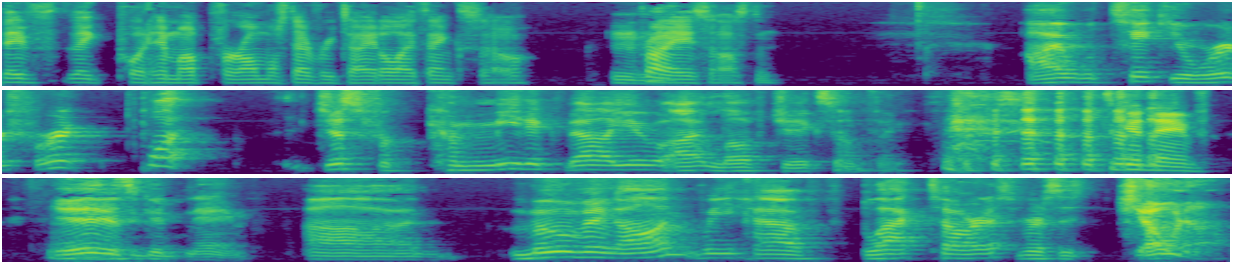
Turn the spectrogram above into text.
they've like put him up for almost every title, I think. So mhm. probably Ace Austin. I will take your word for it, but just for comedic value, I love Jake something. It's a good name. It is a good name. Uh, moving on, we have Black Taurus versus Jonah.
